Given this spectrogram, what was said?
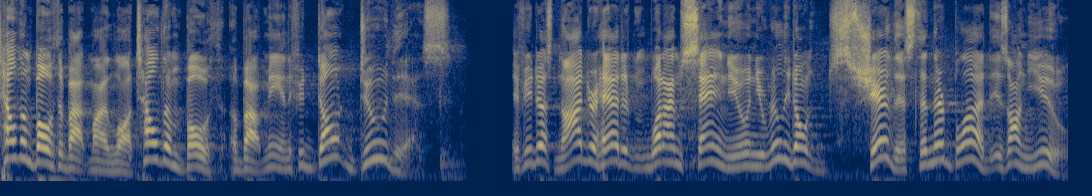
Tell them both about my law. Tell them both about me. And if you don't do this, if you just nod your head at what I'm saying to you and you really don't share this, then their blood is on you.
